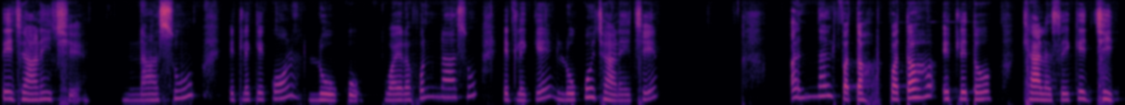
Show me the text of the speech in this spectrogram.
તે જાણે છે. નાસુ એટલે કે કોણ? લોકો. વયરફુન નાસુ એટલે કે લોકો જાણે છે. અન્નલ ફતહ. ફતહ એટલે તો ખ્યાલ હશે કે જીત.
